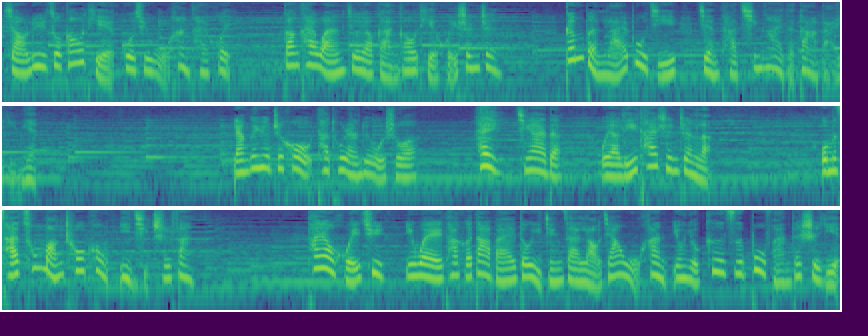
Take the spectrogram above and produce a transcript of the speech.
小绿坐高铁过去武汉开会，刚开完就要赶高铁回深圳，根本来不及见他亲爱的大白一面。两个月之后，他突然对我说：“嘿，亲爱的，我要离开深圳了。”我们才匆忙抽空一起吃饭。他要回去，因为他和大白都已经在老家武汉拥有各自不凡的事业。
